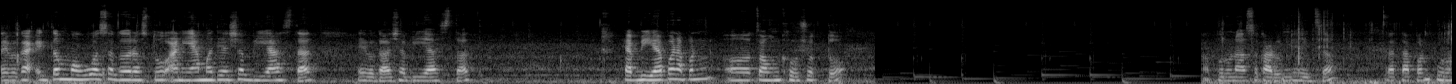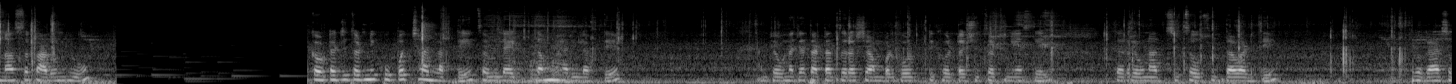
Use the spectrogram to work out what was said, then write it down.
हे बघा एकदम मऊ असा गर असतो आणि यामध्ये अशा बिया असतात. हे बघा अशा बिया असतात. ह्या बिया पण आपण चावून खाऊ शकतो. पूर्ण असं काढून घ्यायचं. तर आता आपण पूर्ण असं काढून घेऊ. कवटाची चटणी खूपच छान लागते. चवीला एकदम भारी लागते. आणि जेवणाच्या ताटात जर अशी आंबडगोड तिखट अशी चटणी असेल तर जेवणाची चवसुद्धा वाढते. बघा असं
